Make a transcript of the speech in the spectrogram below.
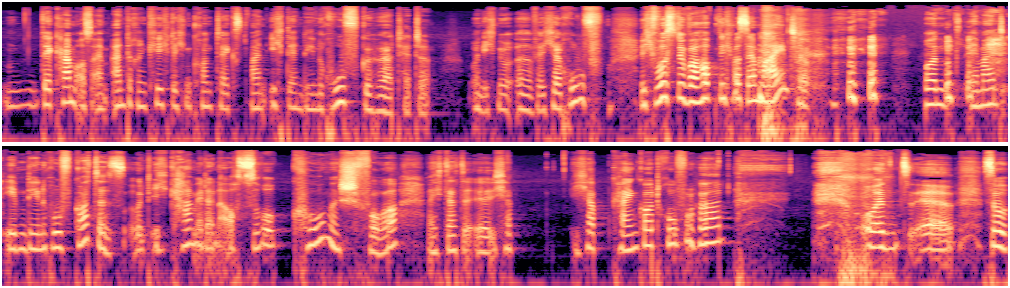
der kam aus einem anderen kirchlichen Kontext, wann ich denn den Ruf gehört hätte. Und nicht nur, äh, welcher Ruf? Ich wusste überhaupt nicht, was er meinte. Und er meint eben den Ruf Gottes. Und ich kam mir dann auch so komisch vor, weil ich dachte, äh, ich habe ich hab keinen Gott rufen hören. Und äh, so,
